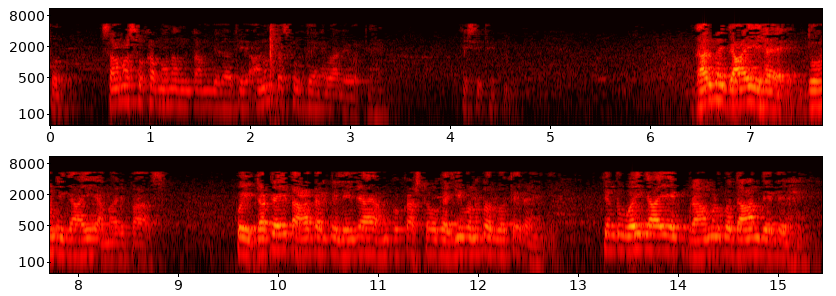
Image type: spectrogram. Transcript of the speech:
तो सम सुख मनंतम विदती अनंत सुख देने वाले होते हैं। इसी स्थिति घर में गाय है, दोहनी गाय हमारे पास। कोई डकैत आकर के ले जाए, हमको कष्ट होगा, जीवन पर रोते रहेंगे। किंतु वही गाय एक ब्राह्मण को दान देते हैं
